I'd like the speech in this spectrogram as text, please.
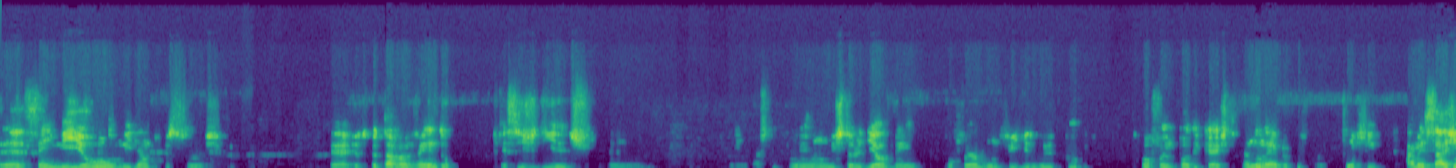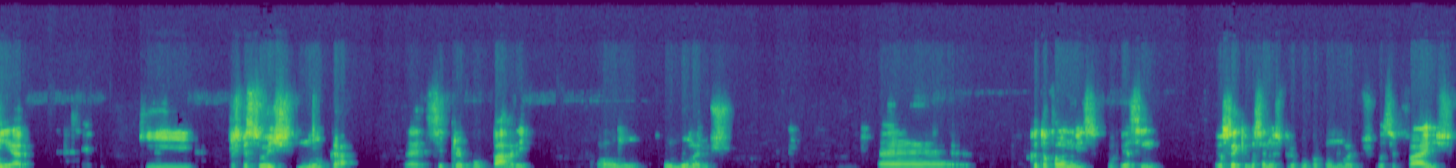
é 100 mil ou um milhão de pessoas. É, eu estava vendo esses dias, acho que foi um story de alguém, ou foi algum vídeo no YouTube, ou foi um podcast, eu não lembro o que foi. Enfim, a mensagem era: que as pessoas nunca é, se preocuparem com, com números. É, por que eu estou falando isso? Porque, assim, eu sei que você não se preocupa com números. Você faz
